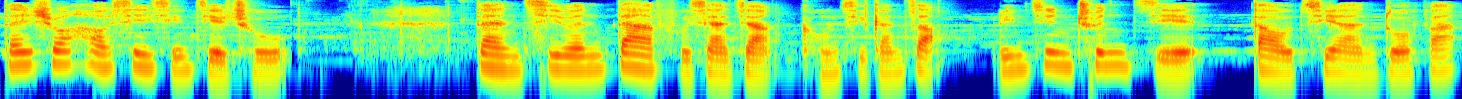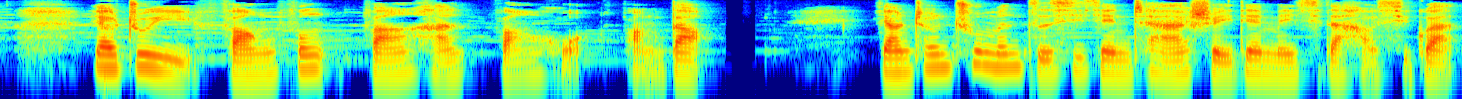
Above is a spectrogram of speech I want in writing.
单双号限行解除，但气温大幅下降，空气干燥，临近春节。盗窃案多发，要注意防风、防寒、防火、防盗，养成出门仔细检查水电煤气的好习惯。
